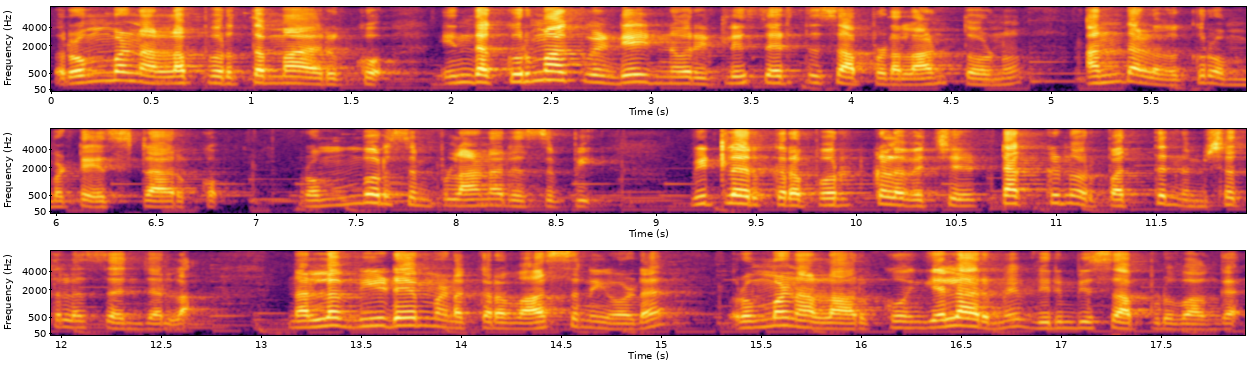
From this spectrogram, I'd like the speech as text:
ரொம்ப நல்லா பொருத்தமாக இருக்கும். இந்த குருமாக்கு வேண்டிய இன்னொரு இட்லி சேர்த்து சாப்பிடலான்னு தோணும். அந்த அளவுக்கு ரொம்ப டேஸ்ட்டாக இருக்கும். ரொம்ப ஒரு சிம்பிளான ரெசிபி. வீட்டில் இருக்கிற பொருட்களை வச்சு டக்குன்னு ஒரு பத்து நிமிஷத்தில் செஞ்சிடலாம். நல்ல வீடே மணக்கிற வாசனையோட ரொம்ப நல்லா இருக்கும். எல்லாருமே விரும்பி சாப்பிடுவாங்க.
